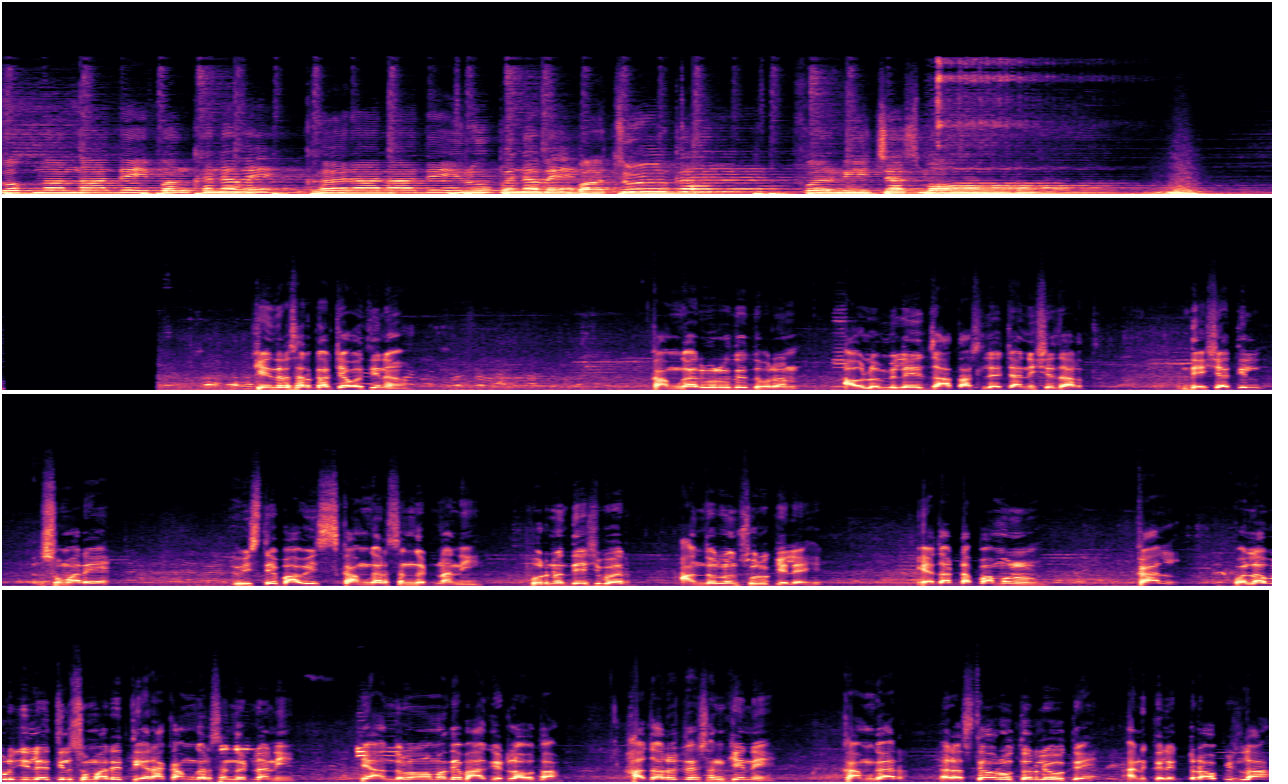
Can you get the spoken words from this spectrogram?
स्वप्नांना दे पंख नवे घराला दे रूप नवे पाचुळकर फर्निचर स्मॉल केंद्र सरकारच्या वतीनं कामगार विरोधी धोरण अवलंबिले जात असल्याच्या निषेधार्थ देशातील सुमारे वीस ते बावीस कामगार संघटनांनी पूर्ण देशभर आंदोलन सुरू केले आहे. याचा टप्पा म्हणून काल कोल्हापूर जिल्ह्यातील सुमारे तेरा कामगार संघटनांनी या आंदोलनामध्ये भाग घेतला होता. हजारोच्या संख्येने कामगार रस्त्यावर उतरले होते आणि कलेक्टर ऑफिसला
